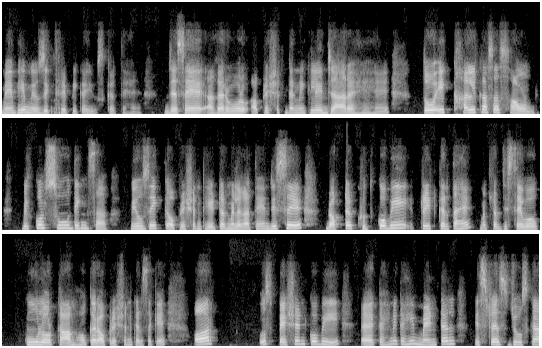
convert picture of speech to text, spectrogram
में भी म्यूज़िक थेरेपी का यूज़ करते हैं। जैसे अगर वो ऑपरेशन करने के लिए जा रहे हैं तो एक हल्का सा साउंड बिल्कुल सूदिंग सा म्यूज़िक ऑपरेशन थिएटर में लगाते हैं, जिससे डॉक्टर खुद को भी ट्रीट करता है मतलब जिससे वो कूल और काम होकर ऑपरेशन कर सके और उस पेशेंट को भी कहीं ना कहीं मेंटल स्ट्रेस जो उसका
